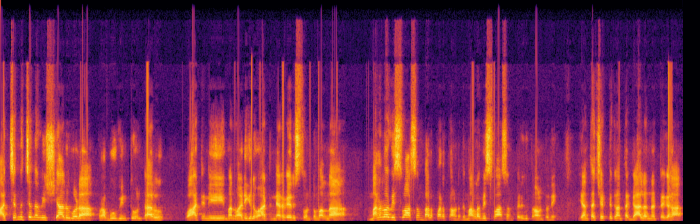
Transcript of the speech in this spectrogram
ఆ చిన్న చిన్న విషయాలు కూడా ప్రభు వింటూ ఉంటారు. వాటిని మనం అడిగిన వాటిని నెరవేరుస్తూ ఉండటం వలన మనలో విశ్వాసం బలపడుతూ ఉంటుంది. మనలో విశ్వాసం పెరుగుతూ ఉంటుంది. ఎంత చెట్టుకు అంత గాలి అన్నట్టుగా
